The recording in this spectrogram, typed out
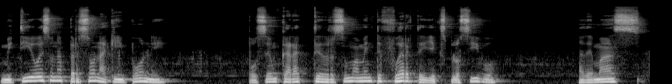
Mi tío es una persona que impone. Posee un carácter sumamente fuerte y explosivo. Además,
